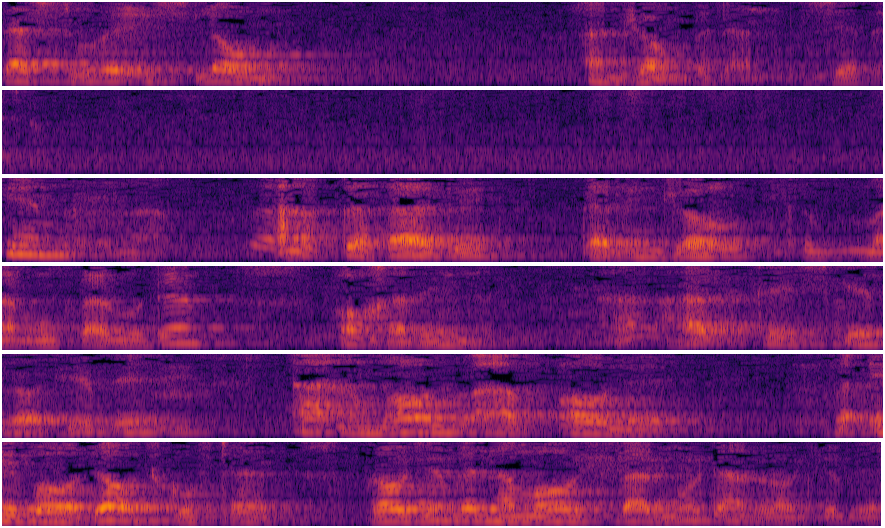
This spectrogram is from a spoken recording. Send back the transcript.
دستور اسلام انجام بدن. زبر این حق حقی در اینجا که مرمون فرمودن آخرین حقیست که راجع به اعمال و افعال و عبادات گفتن راجع به نماز فرمودن راجع به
